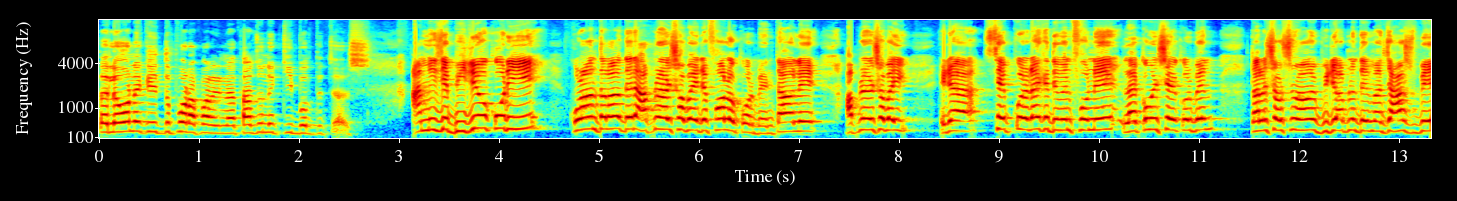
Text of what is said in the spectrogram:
তাহলে অনেকেই তো পড়া পারে না তার জন্য কি বলতে চাস? আমি যে ভিডিও করি কোরআন তালাওয়াতের আপনারা সবাই এটা ফলো করবেন। তাহলে আপনারা সবাই এটা সেভ করে রেখে দেবেন ফোনে লাইক কমেন্ট শেয়ার করবেন। তাহলে সবসময় আমার ভিডিও আপনাদের মাঝে আসবে।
